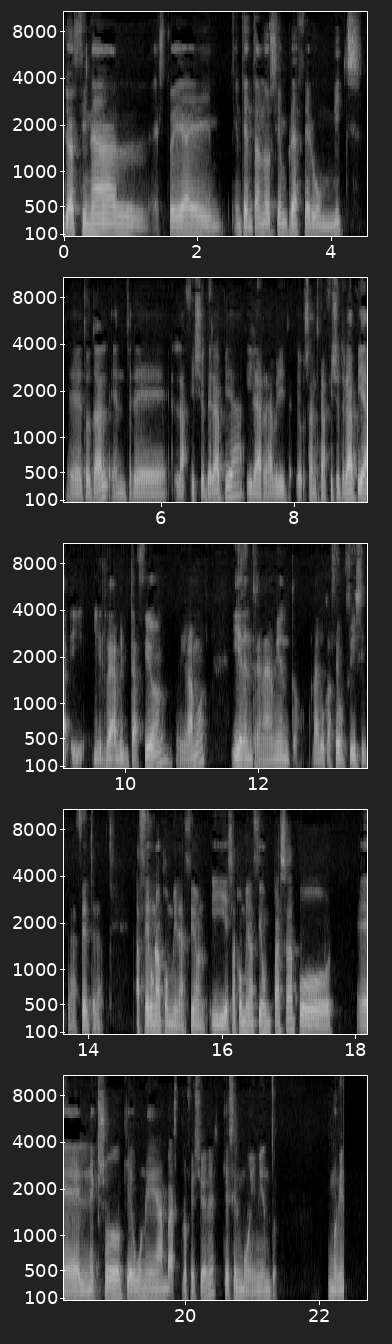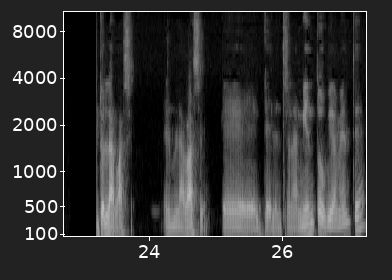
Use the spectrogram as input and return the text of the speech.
yo al final estoy ahí intentando siempre hacer un mix eh, total entre la fisioterapia y la rehabilitación, o sea, entre la fisioterapia y, y rehabilitación, digamos, y el entrenamiento, la educación física, etcétera. Hacer una combinación y esa combinación pasa por eh, el nexo que une ambas profesiones, que es el movimiento. El movimiento es la base, es la base eh, del entrenamiento, obviamente,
